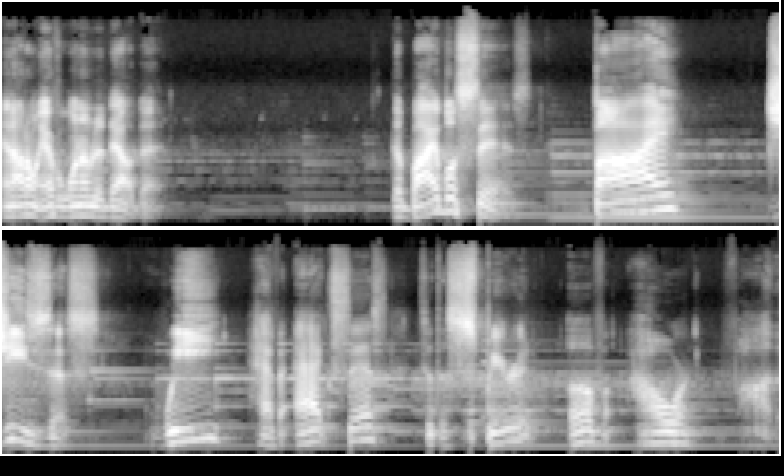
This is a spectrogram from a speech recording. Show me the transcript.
And I don't ever want them to doubt that. The Bible says by Jesus, we have access to the Spirit of our Father.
